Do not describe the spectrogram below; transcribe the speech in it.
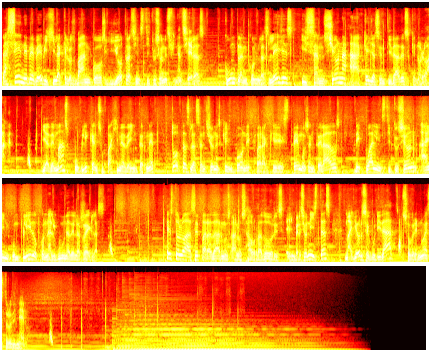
La CNBB vigila que los bancos y otras instituciones financieras cumplan con las leyes y sanciona a aquellas entidades que no lo hagan. Y además publica en su página de internet todas las sanciones que impone para que estemos enterados de cuál institución ha incumplido con alguna de las reglas. Esto lo hace para darnos a los ahorradores e inversionistas mayor seguridad sobre nuestro dinero.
